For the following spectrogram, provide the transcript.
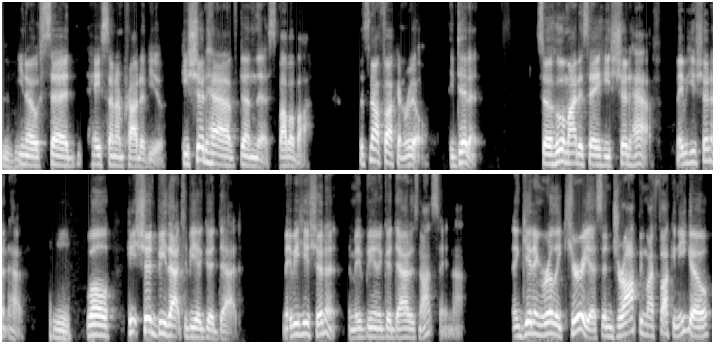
mm-hmm. you know said hey son i'm proud of you. He should have done this blah blah blah. That's not fucking real. He didn't. So who am i to say he should have? Maybe he shouldn't have. Mm. well he should be that to be a good dad maybe he shouldn't and maybe being a good dad is not saying that. And getting really curious and dropping my fucking ego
